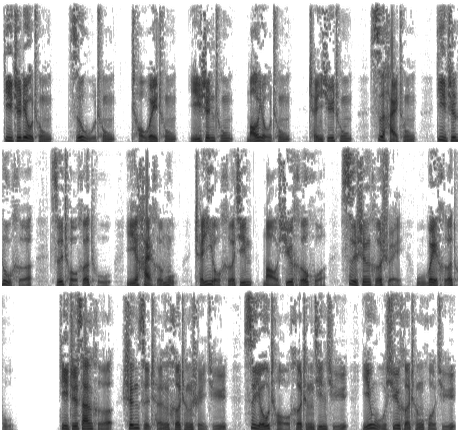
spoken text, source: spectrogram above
地支六冲：子午冲、丑未冲、寅申冲。卯酉冲，辰戌冲，巳亥冲，地支禄合，子丑合土，寅亥合木，辰酉合金，卯戌合火，巳申合水，午未合土。地支三合，申子辰合成水局，巳酉丑合成金局，寅午戌合成火局，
